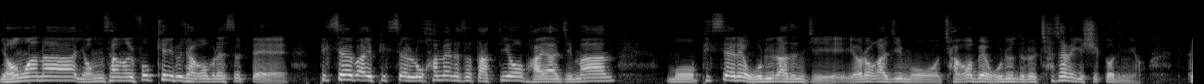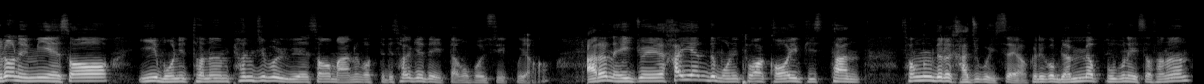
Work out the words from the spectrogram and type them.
영화나 영상을 4K로 작업을 했을 때 pixel by pixel로 화면에서 다 띄워 봐야지만 뭐 픽셀의 오류라든지 여러 가지 뭐 작업의 오류들을 찾아내기 쉽거든요. 그런 의미에서 이 모니터는 편집을 위해서 많은 것들이 설계되어 있다고 볼 수 있고요 다른 EIZO의 high-end 모니터와 거의 비슷한 성능들을 가지고 있어요. 그리고 몇몇 부분에 있어서는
